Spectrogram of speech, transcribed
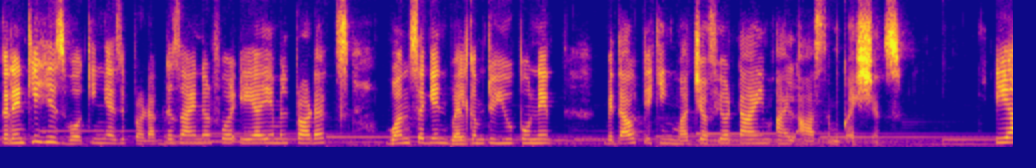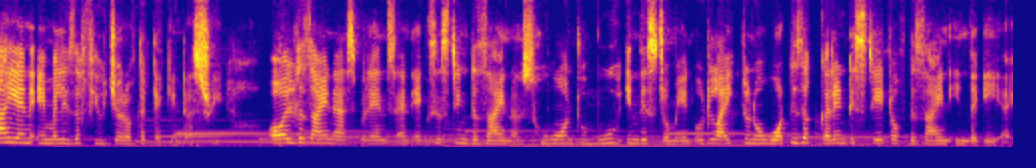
Currently, he is working as a product designer for AIML products. Once again, welcome to you, Puneet. Without taking much of your time, I'll ask some questions. AI and ML is the future of the tech industry. All design aspirants and existing designers who want to move in this domain would like to know what is the current state of design in the AI.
